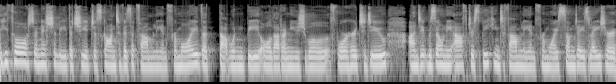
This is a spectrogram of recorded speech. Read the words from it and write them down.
he thought initially that she had just gone to visit family in Fermoy that that wouldn't be all that unusual for her to do and it was only after speaking to family in Fermoy some days later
